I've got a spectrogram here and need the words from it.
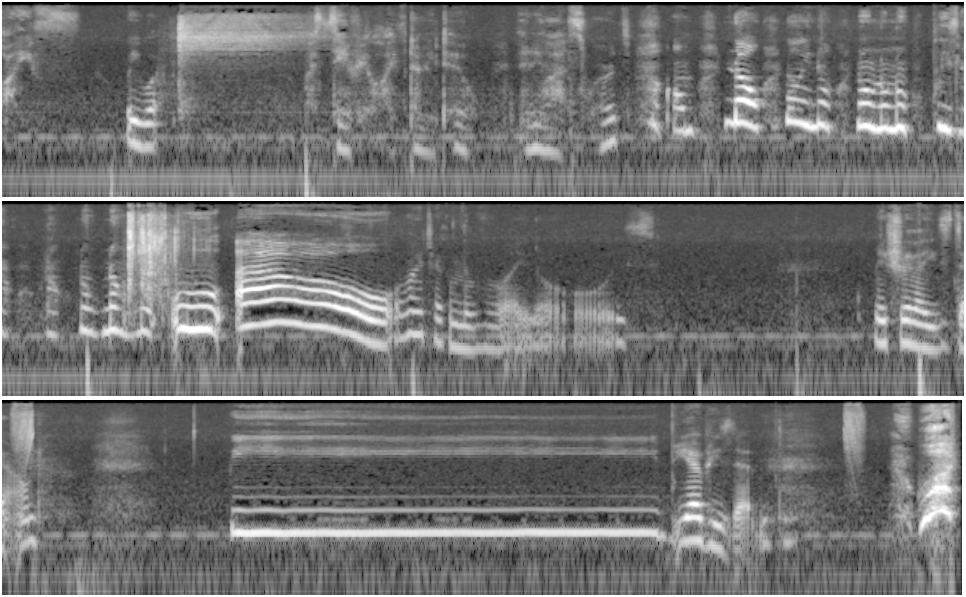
life. Wait, what? Last day of your life, dummy too. Any last words? Um, no, no, no, no, no, no, please, no, no, no, no, no. Ooh, ow! Let me check on the vitals. Make sure that he's down. Beep. Yep, he's dead. What?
